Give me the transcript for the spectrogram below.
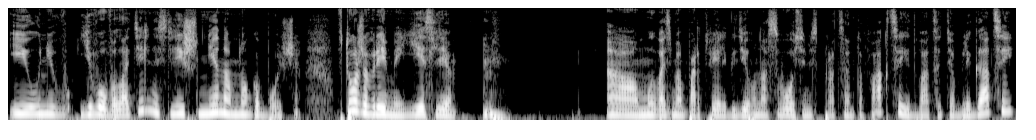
и у него его волатильность лишь не намного больше. В то же время, если мы возьмем портфель, где у нас 80% акций и 20 облигаций.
